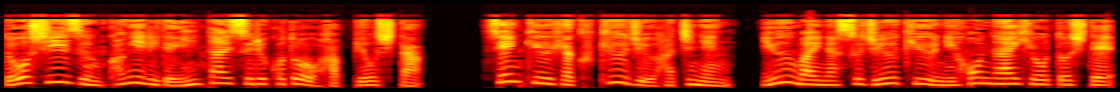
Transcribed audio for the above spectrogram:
同シーズン限りで引退することを発表した。1998年、U-19 日本代表として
